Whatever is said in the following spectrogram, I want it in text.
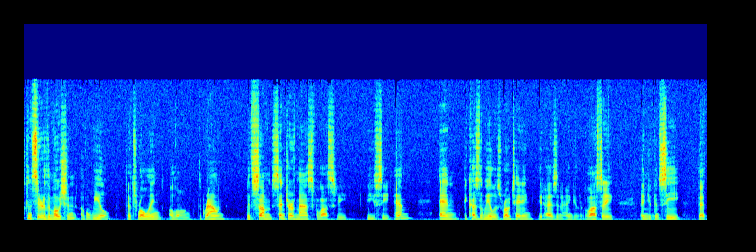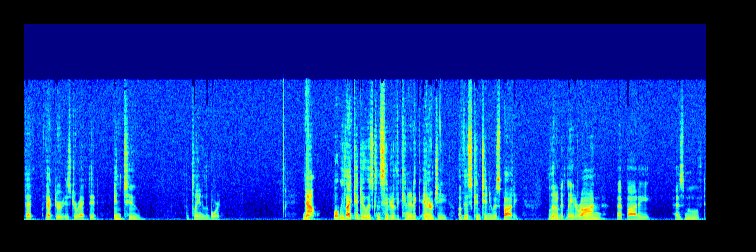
consider the motion of a wheel that's rolling along the ground with some center of mass velocity vcm. And because the wheel is rotating, it has an angular velocity. And you can see that that vector is directed into the plane of the board. Now, what we'd like to do is consider the kinetic energy of this continuous body. A little bit later on, that body has moved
